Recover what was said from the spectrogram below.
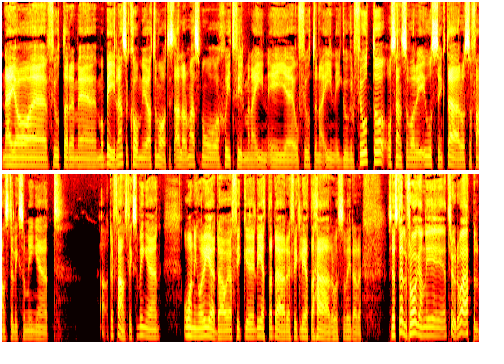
När jag eh, fotade med mobilen så kom ju automatiskt alla de här små skitfilmerna in i, eh, och fotona in i Google Foto. Och sen så var det i osynk där och så fanns det liksom inget... Ja, det fanns liksom ingen ordning och reda och jag fick eh, leta där, jag fick leta här och så vidare. Så jag ställde frågan i, jag tror det var Apple,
